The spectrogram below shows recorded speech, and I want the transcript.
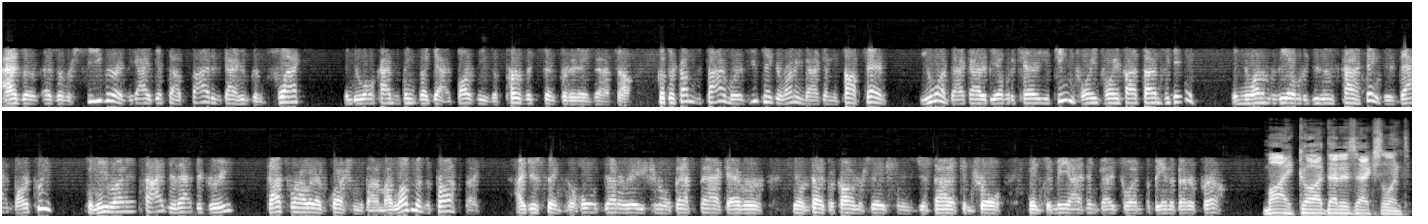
As a as a receiver, as a guy who gets outside, as a guy who can flex and do all kinds of things like that, Barkley's a perfect fit for today's NFL. But there comes a time where if you take a running back in the top ten, you want that guy to be able to carry your team 20, 25 times a game, and you want him to be able to do those kind of things. Is that Barkley? Can he run inside to that degree? That's where I would have questions about him. I love him as a prospect. I just think the whole generational best back ever, you know, type of conversation is just out of control. And to me, I think Guice will end up being the better pro. My God, that is excellent.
